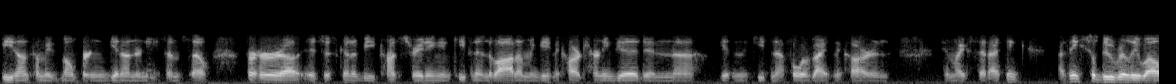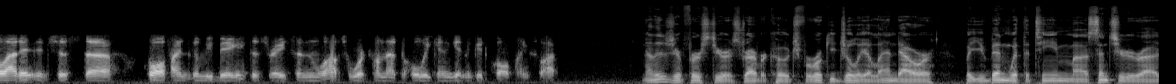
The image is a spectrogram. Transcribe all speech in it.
beat on somebody's bumper and get underneath them. So for her, uh, it's just going to be concentrating and keeping it in the bottom and getting the car turning good and uh, getting keeping that forward bite in the car. And and like I said, I think I think she'll do really well at it. It's just uh, qualifying is going to be big at this race, and we'll have to work on that the whole weekend, getting a good qualifying spot. Now, this is your first year as driver coach for rookie Julia Landauer, but you've been with the team uh, since your uh,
